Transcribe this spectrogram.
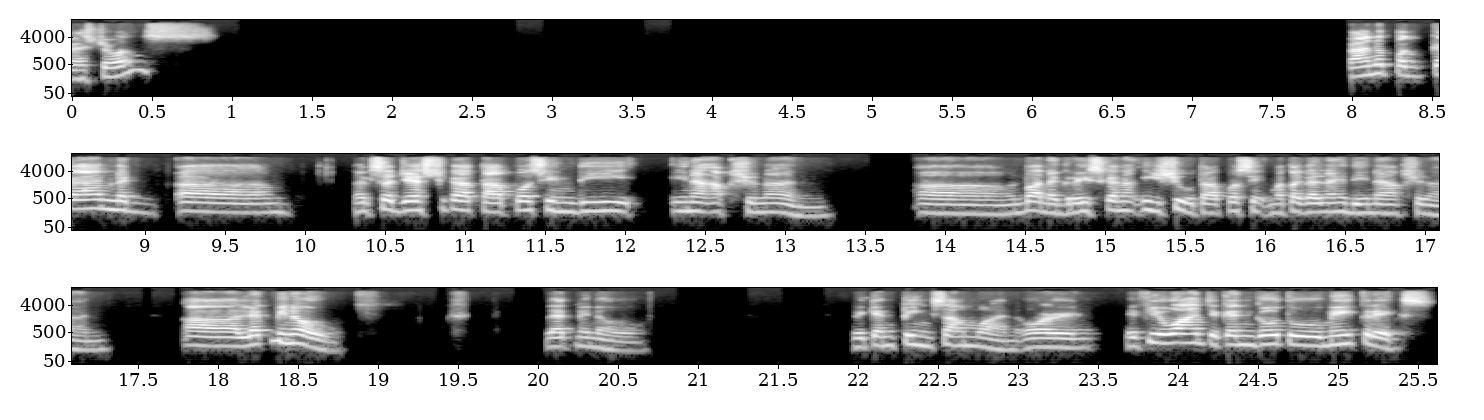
Questions? Paano pagka nag uh, nag-suggest ka tapos hindi ina-actionan? Uh, ba, nag-raise ka ng issue tapos matagal na hindi ina-actionan. Uh, let me know. let me know. We can ping someone or if you want, you can go to Matrix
